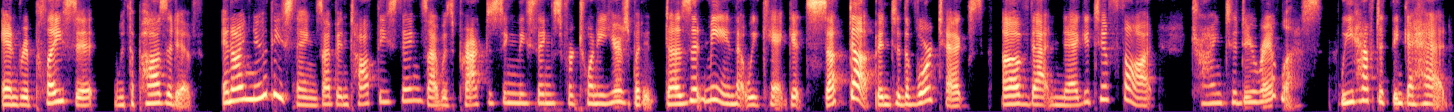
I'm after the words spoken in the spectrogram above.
and replace it with a positive. And I knew these things. I've been taught these things. I was practicing these things for 20 years, but it doesn't mean that we can't get sucked up into the vortex of that negative thought trying to derail us. We have to think ahead.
